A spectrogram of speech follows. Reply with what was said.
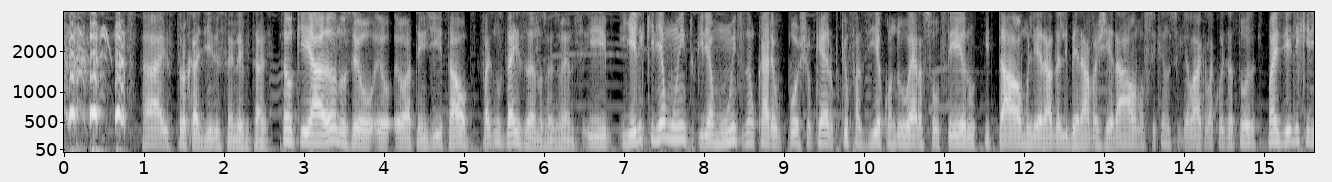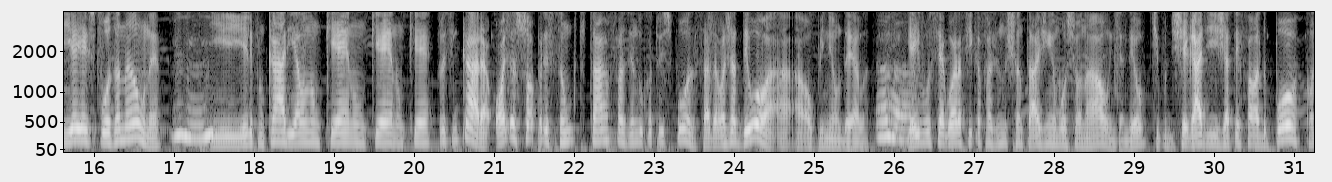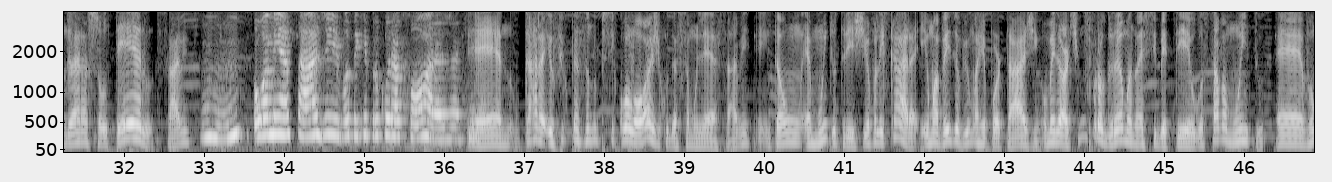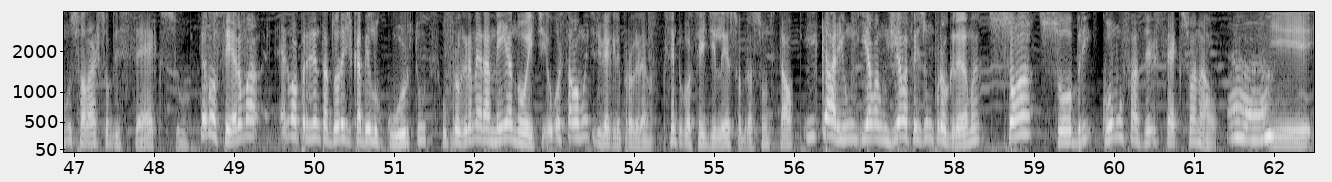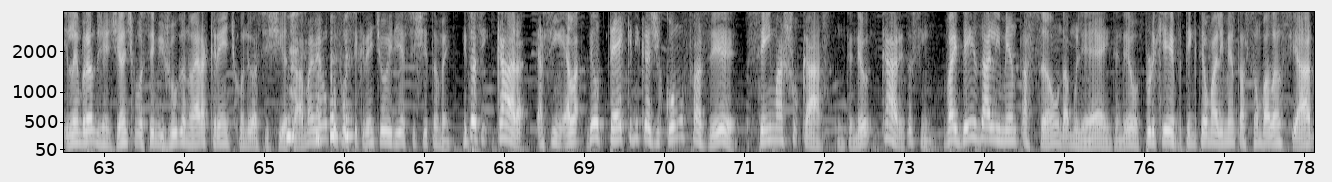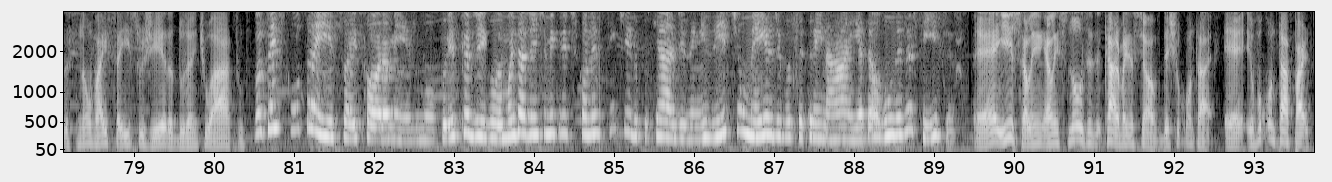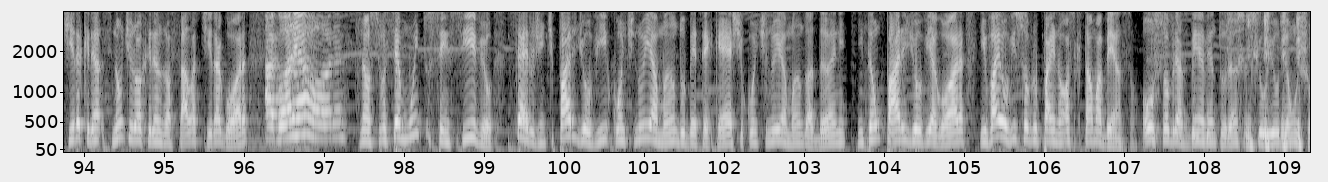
Ai, os trocadilhos são inevitáveis. Então, que há anos eu, eu, eu atendi e tal, faz uns 10 anos mais ou menos. E, e ele queria muito, queria muito. Não, cara, eu, poxa, eu quero, porque eu fazia quando eu era solteiro e tal. A mulherada liberava geral, não sei o que, não sei o que lá, aquela coisa toda. Mas ele queria e a esposa não, né? Uhum. E ele falou, cara, e ela não quer, não quer, não quer. Eu falei assim, cara, olha só a pressão que tu tá fazendo com a tua esposa, sabe? Ela já deu a, a, a opinião dela. Uhum. E aí você agora fica fazendo chantagem emocional, entendeu? Tipo, de chegar de já ter falado, pô, quando eu era solteiro, sabe? Uhum. Ou ameaçar de vou ter que procurar fora, já que. É, cara, eu fico pensando no psicológico dessa mulher, sabe? Então é muito triste. E eu falei, cara, uma vez eu vi uma reportagem, ou melhor, tinha um programa no SBT, eu gostava muito. É, vamos falar sobre sexo. Eu não sei, era uma, era uma apresentadora de cabelo curto, o programa era meia-noite. Eu gostava muito de ver aquele programa. Sempre gostei de ler sobre o assunto e tal. E, cara, e, um, e ela, um dia ela fez um programa só sobre como fazer sexo anal. Uhum. E, e, lembrando, gente, antes que você me julga, não era crente quando eu assistia, tá? Mas mesmo que eu fosse crente, eu iria assistir também. Então, assim, cara, assim, ela deu técnicas de como fazer sem machucar, entendeu? Cara, então assim, vai desde a alimentação da mulher, entendeu? Porque tem que ter uma alimentação balanceada, senão vai sair sujeira durante o ato. Você escuta isso aí fora mesmo. Por isso que eu digo, muita gente me criticou nesse sentido, porque ah, dizem, existe um meio de você treinar e até alguns exercícios. É isso, ela, ela ensinou os exercícios. Cara, mas assim, ó, deixa eu contar. É, eu vou contar a parte. Tira a criança. Se não tirou a criança da sala, tira agora. Agora é a hora. Não, se você é muito sensível, sério, gente, pare de ouvir, continue amando o BTcast, continue amando a Dani. Então pare de ouvir agora e vai ouvir sobre o Pai Nosso que tá uma benção. Ou sobre as bem-aventuranças que o Will deu um show.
